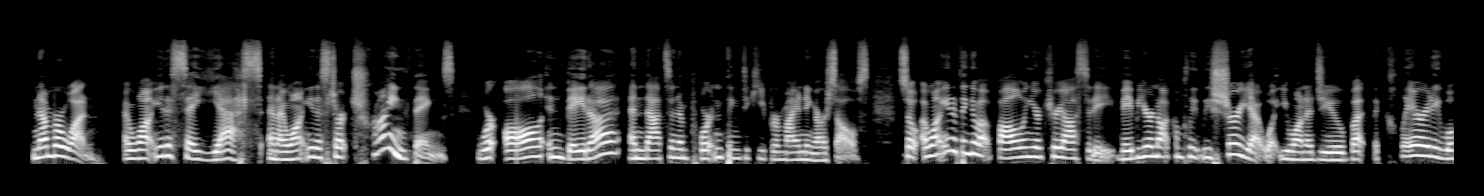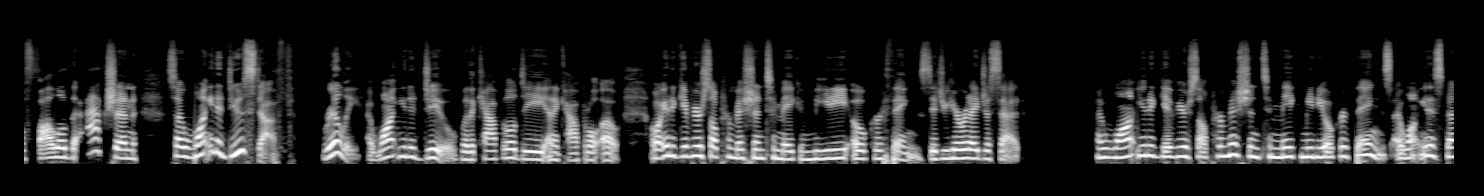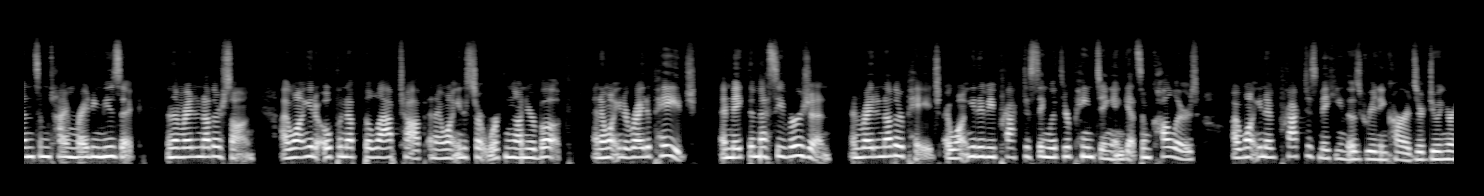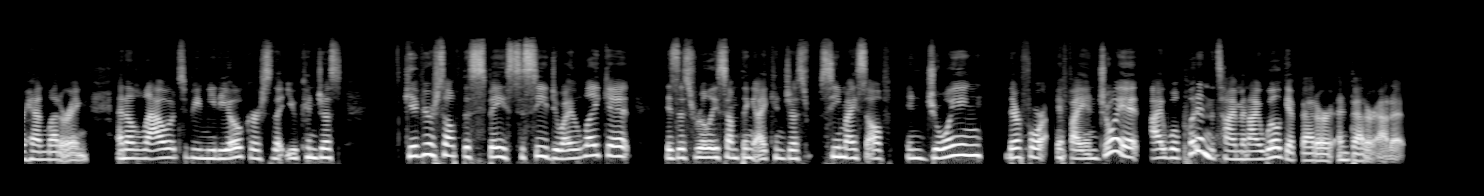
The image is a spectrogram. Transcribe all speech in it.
Number one, I want you to say yes and I want you to start trying things. We're all in beta, and that's an important thing to keep reminding ourselves. So I want you to think about following your curiosity. Maybe you're not completely sure yet what you want to do, but the clarity will follow the action. So I want you to do stuff really, I want you to do with a capital D and a capital O. I want you to give yourself permission to make mediocre things. Did you hear what I just said? I want you to give yourself permission to make mediocre things. I want you to spend some time writing music and then write another song. I want you to open up the laptop and I want you to start working on your book. And I want you to write a page and make the messy version and write another page. I want you to be practicing with your painting and get some colors. I want you to practice making those greeting cards or doing your hand lettering and allow it to be mediocre so that you can just give yourself the space to see do I like it? Is this really something I can just see myself enjoying? Therefore, if I enjoy it, I will put in the time and I will get better and better at it.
